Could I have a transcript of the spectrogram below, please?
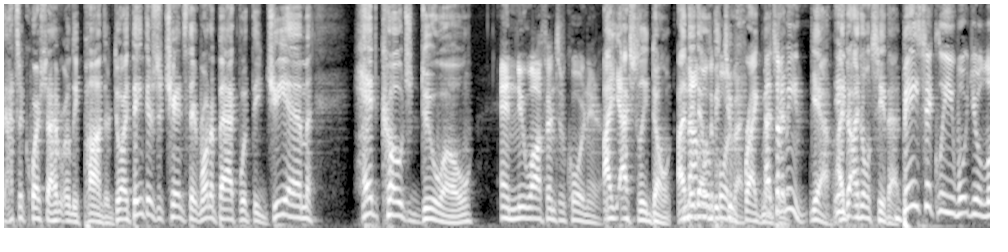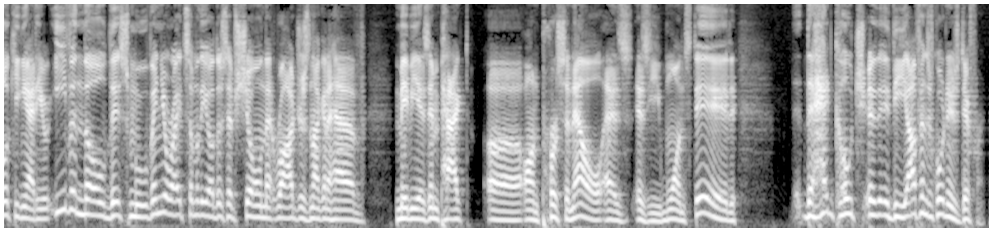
that's a question I haven't really pondered. Do I think there's a chance they run it back with the GM head coach duo? And new offensive coordinator. I actually don't. I Not think that would be too fragmented. That's what I mean. Yeah, I I don't see that. Basically, what you're looking at here, even though this move, and you're right, some of the others have shown that Rodgers is not going to have maybe as impact uh, on personnel as as he once did. The head coach, uh, the offensive coordinator is different.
